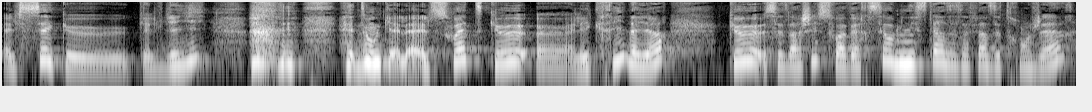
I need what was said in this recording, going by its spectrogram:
elle sait que qu'elle vieillit et donc elle, souhaite que, euh, elle écrit d'ailleurs que ces archives soient versées au ministère des Affaires étrangères,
